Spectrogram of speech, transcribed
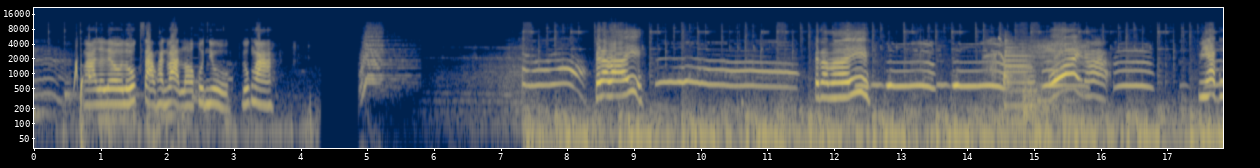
อะ มาเร็วๆลุก 3,000 บาทรอคุณอยู่ ลุกมา เป็นอะไร โอ้ยนะเมียกู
